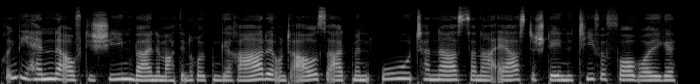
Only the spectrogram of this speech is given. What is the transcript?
Bring die Hände auf die Schienbeine, mach den Rücken gerade und ausatmen. Uttanasana, erste stehende tiefe Vorbeuge.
